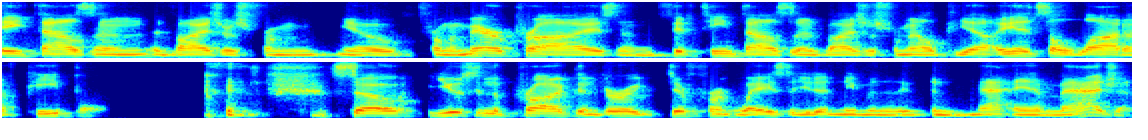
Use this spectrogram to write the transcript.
8000 advisors from you know from ameriprise and 15000 advisors from lpl it's a lot of people. So using the product in very different ways that you didn't even imagine.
